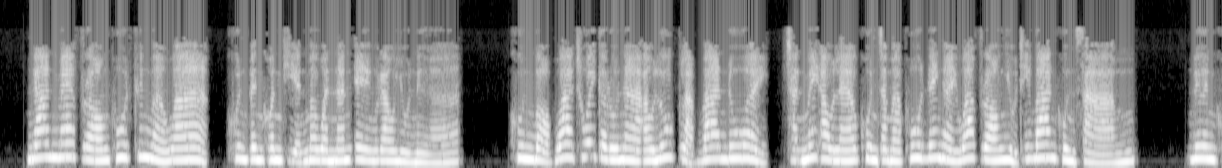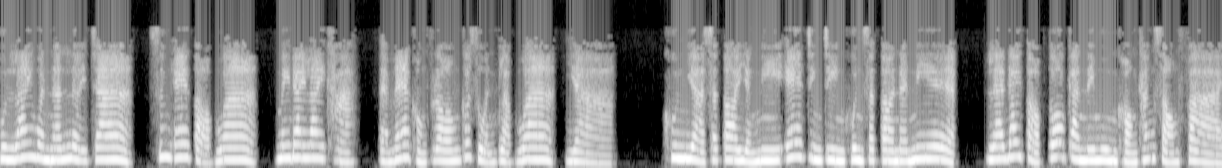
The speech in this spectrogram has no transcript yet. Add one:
ำด้านแม่ฟร้องพูดขึ้นมาว่า คุณเป็นคนเขียนมาวันนั้นเองเราอยู่เหนือ คุณบอกว่าช่วยกรุณาเอาลูกกลับบ้านด้วย ฉันไม่เอาแล้วคุณจะมาพูดได้ไงว่าฟร้องอยู่ที่บ้านคุณสาม เดือนคุณไล่วันนั้นเลยจ้า ซึ่งเอตอบว่า ไม่ได้ไล่ค่ะ แต่แม่ของฟรองก็สวนกลับว่า อย่า คุณอย่าสตอยอย่างนี้เอจริง ๆ คุณสตอนะเนี่ย และได้ตอบโต้กันในมุมของทั้งสองฝ่าย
